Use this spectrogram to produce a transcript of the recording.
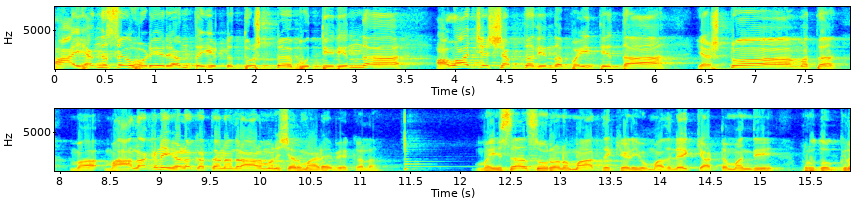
ಆ ಹೆಂಗಸಿಗೆ ಹೊಡೀರಿ ಅಂತ ಇಟ್ಟು ದುಷ್ಟ ಬುದ್ಧಿದಿಂದ, ಅವಾಚ್ಯ ಶಬ್ದದಿಂದ ಬೈತಿದ್ದ. ಎಷ್ಟೋ ಮತ್ತು ಮಾಲಕನೇ ಹೇಳಕತ್ತಾನಂದ್ರೆ ಆಳು ಮನುಷ್ಯರು ಮಾಡೇಬೇಕಲ್ಲ. ಮೈಸಾಸೂರನ ಮಾತು ಕೇಳಿ ಮೊದಲೇ ಕೆಟ್ಟ ಮಂದಿ ಹೃದುಗ್ರ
